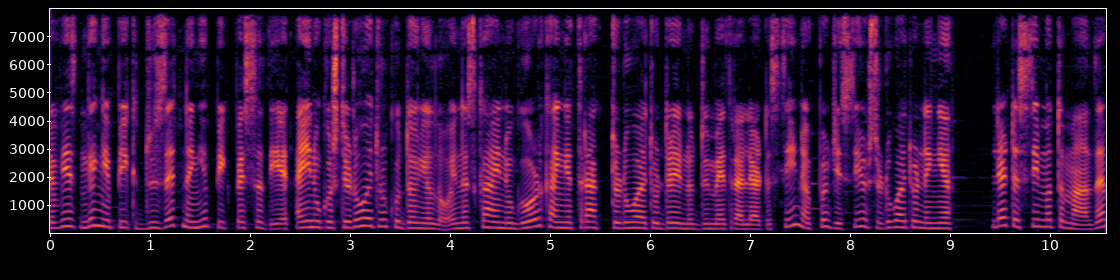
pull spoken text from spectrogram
lëviz nga një pikë dyzet në një pikë pesëdhjetë. Ai nuk është i ruajtur kudo njëlloj. Në skajin jugor ka një trakt të ruajtur deri në dy metra lartësi, në përgjithësi është ruajtur në një lartësi më të madhe,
